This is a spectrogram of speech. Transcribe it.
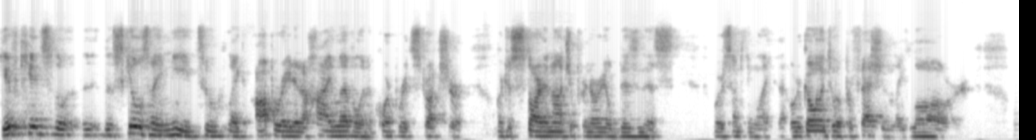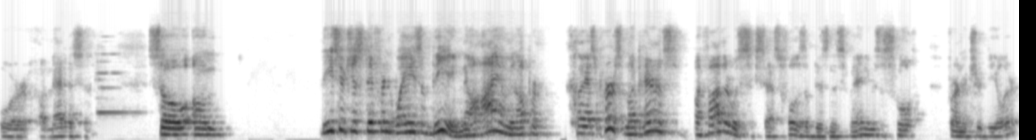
give kids the, the, the skills they need to like operate at a high level in a corporate structure or to start an entrepreneurial business or something like that or go into a profession like law or or uh, medicine so um, these are just different ways of being. Now, I am an upper class person. My parents, my father was successful as a businessman. He was a small furniture dealer.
